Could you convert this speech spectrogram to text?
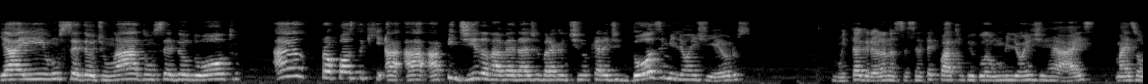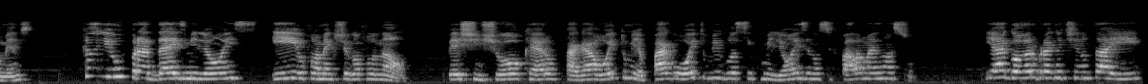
e aí um cedeu de um lado, um cedeu do outro. A proposta que, a, a, a pedida, na verdade, do Bragantino, que era de 12 milhões de euros, muita grana, 64,1 milhões de reais, mais ou menos, caiu para 10 milhões e o Flamengo chegou e falou: não, peixe inchou, quero pagar 8 mil, pago 8,5 milhões e não se fala mais no assunto. E agora o Bragantino está aí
